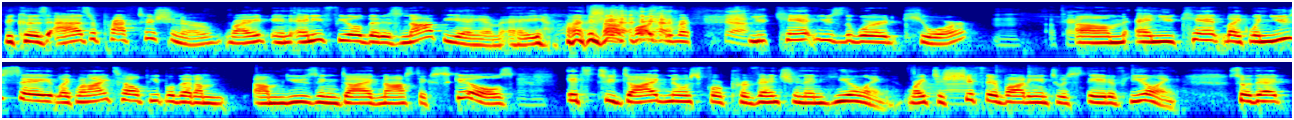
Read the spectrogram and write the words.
because as a practitioner, right, in any field that is not the AMA, right, Yeah, yeah, yeah. you can't use the word cure. Okay. Um, and you can't like when you say like when I tell people that I'm I'm using diagnostic skills, it's to diagnose for prevention and healing, right? To shift their body into a state of healing, so that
